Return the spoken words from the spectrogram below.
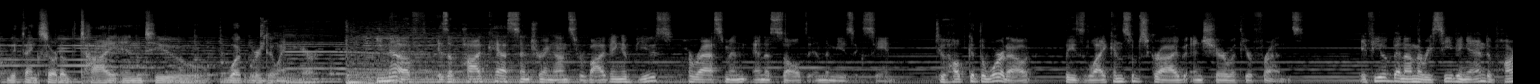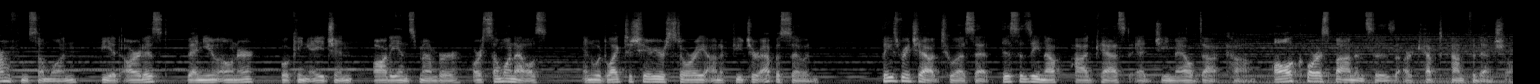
we think sort of tie into what we're doing here. Enough is a podcast centering on surviving abuse, harassment, and assault in the music scene. To help get the word out, please like and subscribe and share with your friends. If you have been on the receiving end of harm from someone, be it artist, venue owner, booking agent, audience member, or someone else, and would like to share your story on a future episode, please reach out to us at thisisenoughpodcast at gmail.com. All correspondences are kept confidential.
